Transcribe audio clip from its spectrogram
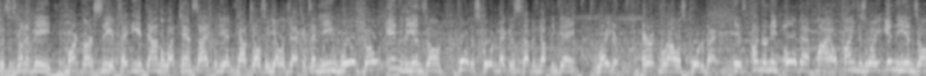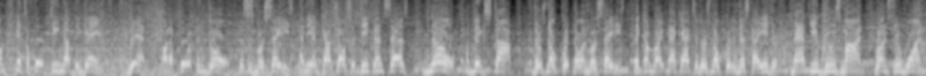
This is going to be Mark Garcia taking it down the left-hand side for the Edcouch-Elsa Yellow Jackets, and he will go into the end zone for the score to make it a 7-0 game. Later, Eric Morales, quarterback quarterback is underneath all that pile, finds his way in the end zone. It's a 14-0 game. Then, on a fourth and goal, this is Mercedes, and the Edcouch-Elsa defense says, no, a big stop. There's no quit, though, in Mercedes. They come right back at you. There's no quit in this guy either. Matthew Guzman runs through one,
